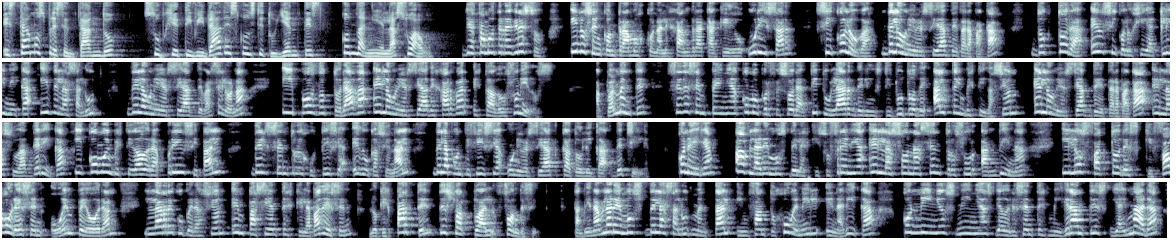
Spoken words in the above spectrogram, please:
Estamos presentando Subjetividades Constituyentes con Daniela Suau. Ya estamos de regreso y nos encontramos con Alejandra Caqueo Urizar, psicóloga de la Universidad de Tarapacá, doctora en Psicología Clínica y de la Salud de la Universidad de Barcelona y postdoctorada en la Universidad de Harvard, Estados Unidos. Actualmente se desempeña como profesora titular del Instituto de Alta Investigación en la Universidad de Tarapacá, en la ciudad de Arica, y como investigadora principal del Centro de Justicia Educacional de la Pontificia Universidad Católica de Chile. Con ella hablaremos de la esquizofrenia en la zona centro-sur andina y los factores que favorecen o empeoran la recuperación en pacientes que la padecen, lo que es parte de su actual Fondesit. También hablaremos de la salud mental infanto-juvenil en Arica con niños, niñas y adolescentes migrantes y aymara,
